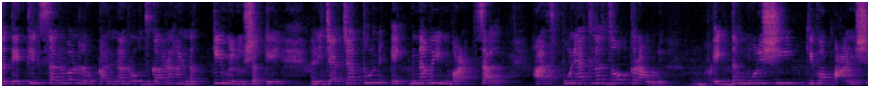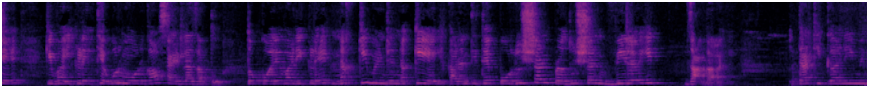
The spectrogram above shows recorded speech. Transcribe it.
तर तेथील सर्व लोकांना रोजगार हा नक्की मिळू शकेल. आणि ज्याच्यातून एक नवीन वाटचाल आज पुण्यातला जो क्राऊड एकदम मुळशी किंवा पानशे किंवा इकडे थेऊर मोरगाव साईडला जातो तो कोळेवाडीकडे नक्की म्हणजे नक्की येईल कारण तिथे पोल्युशन प्रदूषण विरहित जागा आहे. त्या ठिकाणी मी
